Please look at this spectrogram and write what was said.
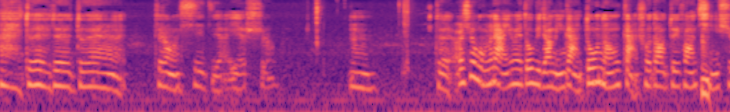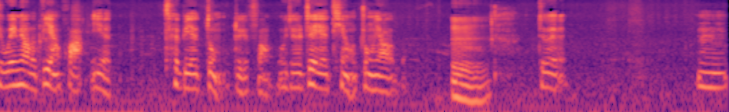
哎，对对对，这种细节也是，嗯。对，而且我们俩因为都比较敏感，都能感受到对方情绪微妙的变化，也特别懂对方。我觉得这也挺重要的。嗯，对，嗯，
